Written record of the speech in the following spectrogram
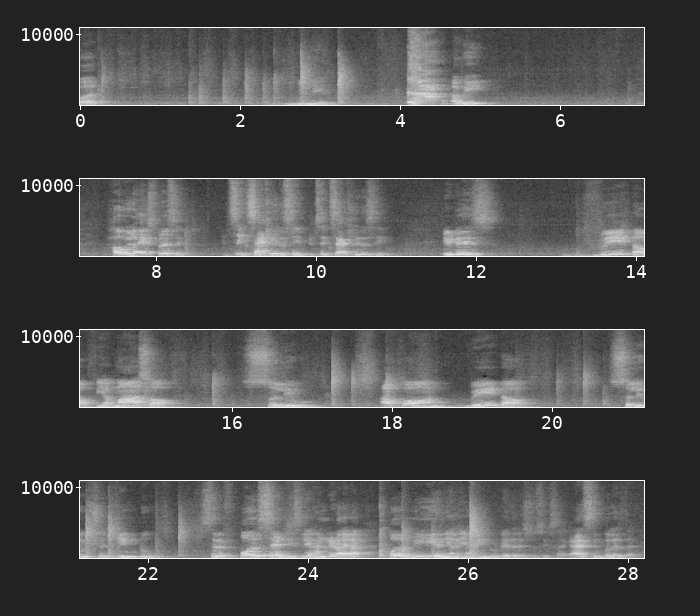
per million अभी how will I express it it's exactly the same it's exactly the same it is weight of या mass of solute upon weight of solution into सिर्फ़ परसेंट इसलिए 100 आया पर मिलियन यानी यहाँ into ten raise to six आएगा as simple as that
